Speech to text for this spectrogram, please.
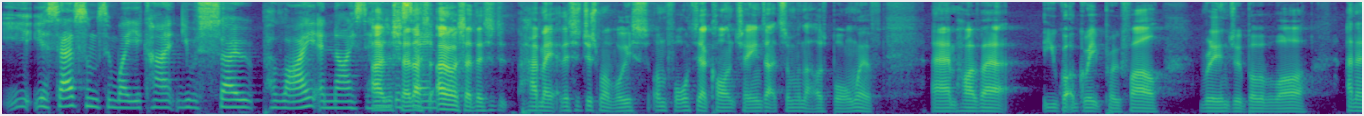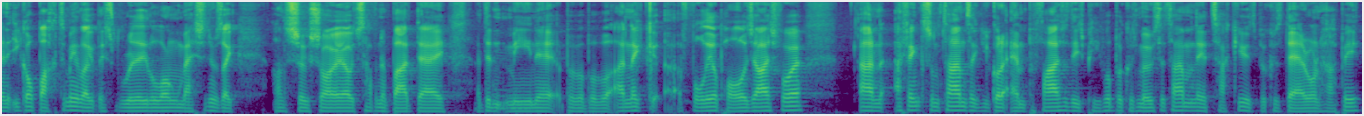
You said something where you can't. You were so polite and nice to him. I just said, saying, I always said, this is, hi mate, this is just my voice. Unfortunately, I can't change that. It's something that I was born with. Um, however, you've got a great profile. Really enjoyed blah, blah, blah. And then he got back to me like this really long message. It was like, I'm so sorry. I was just having a bad day. I didn't mean it. Blah, blah, blah, blah. And like, I fully apologise for it. And I think sometimes like you've got to empathise with these people because most of the time when they attack you, it's because they're unhappy.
